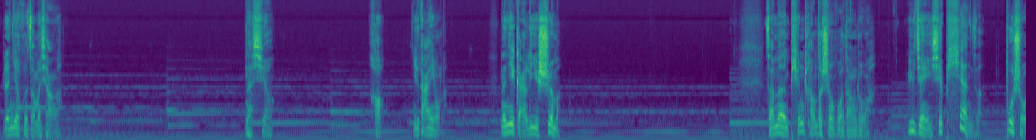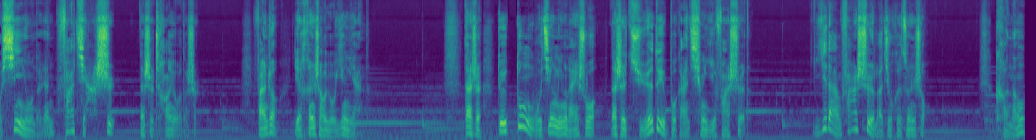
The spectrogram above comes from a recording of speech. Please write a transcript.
人家会怎么想啊？那行。好，你答应了，那你敢立誓吗？咱们平常的生活当中啊，遇见一些骗子、不守信用的人发假誓，那是常有的事儿，反正也很少有应验的。但是对动物精灵来说，那是绝对不敢轻易发誓的，一旦发誓了就会遵守，可能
